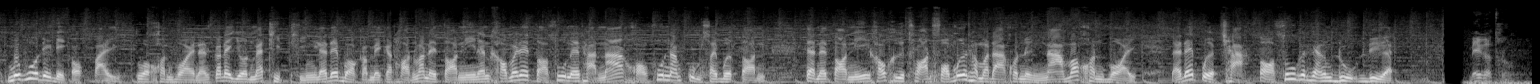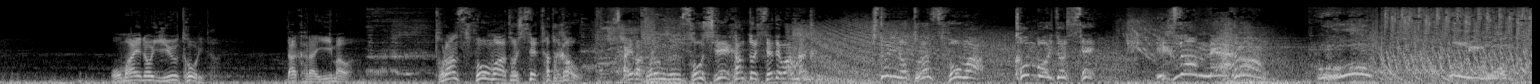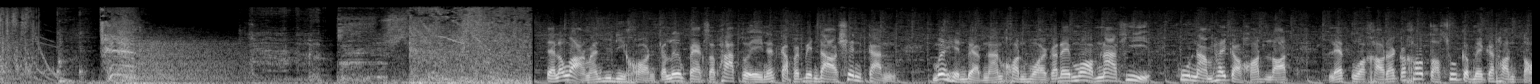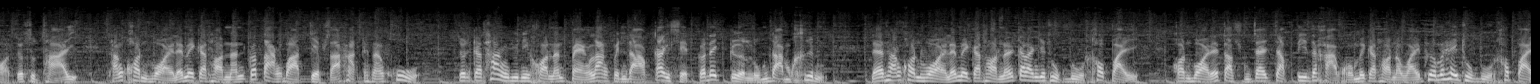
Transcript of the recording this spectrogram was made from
เมื่อพูดเด็กๆออกไป ตัวคอนวอยนั้นก็ได้โยนแมททิดทิ้ง และได้บอกกับเมกาทอนว่าในตอนนี้นั้นเขาไม่ได้ต่อสู้ในฐานะของผู้นำกลุ่มไซเบอร์ตอน แต่ในตอนนี้เขาคือทรานส์ฟอร์เมอร์ธรรมดาคนหนึ่งนามว่าคอนวอย และได้เปิดฉากต่อสู้กันอย่างดุเดือด メガトロンお前の言う通りだだから今はトランスフォーマーとして戦おうサイバトロン軍総司令官としてではなく一人のトランスフォーマーコンボイとして行くぞメガトロン แต่ระหว่างนั้นยูนิคอร์นก็เริ่มแปลงสภาพตัวเองนั้นกลับไปเป็นดาวเช่นกัน เมื่อเห็นแบบนั้นคอนวอยก็ได้มอบหน้าที่ผู้นำให้กับฮอตล็อตและตัวเขานั้นก็เข้าต่อสู้กับเมกาทอนต่อจนสุดท้าย ทั้งคอนวอยและเมกาทอนนั้นก็ต่างบาดเจ็บสาหัสกันทั้งคู่ จนกระทั่งยูนิคอร์นนั้นแปลงร่างเป็นดาวใกล้เสร็จก็ได้เกิดหลุมดำขึ้น และทั้งคอนวอยและเมกาทอนนั้นกำลังจะถูกดูดเข้าไป คอนวอยได้ตัดสินใจจับตีนตะขาบของเมกาทอนเอาไว้เพื่อไม่ให้ถูกดูดเข้าไป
